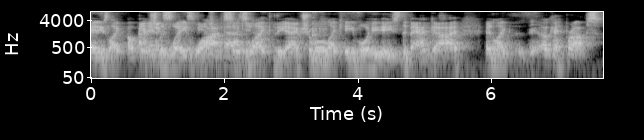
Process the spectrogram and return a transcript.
and he's like, oh, actually, Wade Watts is yeah. like the actual, like, evil, he, he's the bad guy, and like, okay, props.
